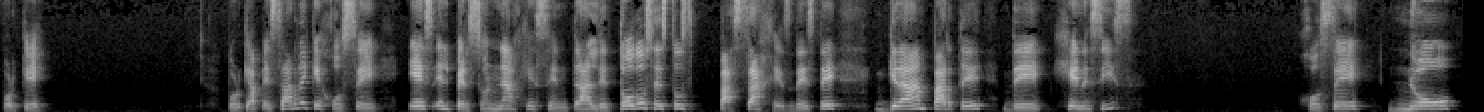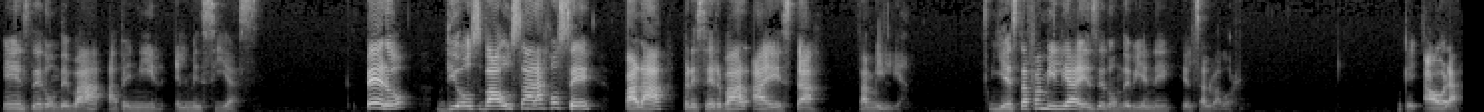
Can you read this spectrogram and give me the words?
¿Por qué? Porque a pesar de que José es el personaje central de todos estos pasajes de este gran parte de Génesis, José no es de donde va a venir el Mesías. Pero Dios va a usar a José para preservar a esta familia. Y esta familia es de donde viene el Salvador. Okay, ahora,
